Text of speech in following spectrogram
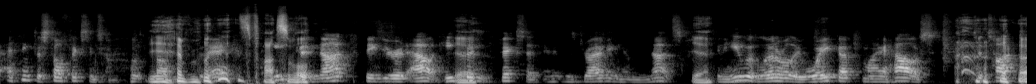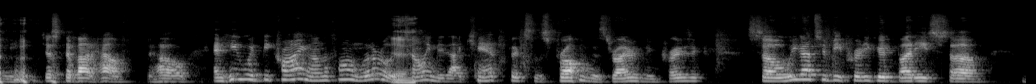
I think they're still fixing some of those Yeah, problems today. it's possible. He could not figure it out. He Yeah. couldn't fix it, and it was driving him nuts. Yeah. And he would literally wake up my house to talk to me just about how how, and he would be crying on the phone, literally Yeah. telling me that I can't fix this problem. It's driving me crazy. So we got to be pretty good buddies. Uh,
